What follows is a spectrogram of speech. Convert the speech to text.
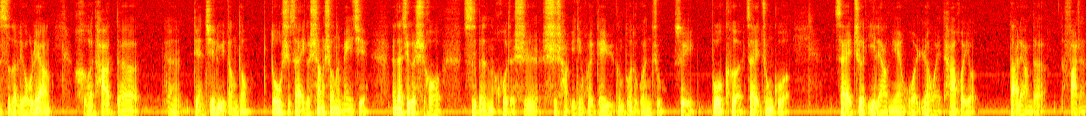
丝的流量和他的嗯、呃点击率等等，都是在一个上升的媒介。那在这个时候，资本或者是市场一定会给予更多的关注。所以，播客在中国，在这一两年，我认为它会有大量的发展。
